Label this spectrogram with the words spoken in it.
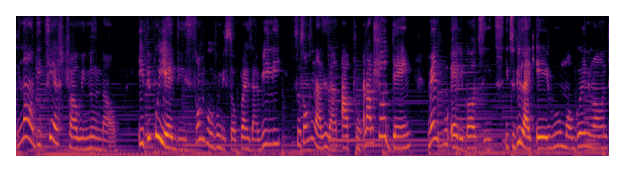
now the T extra we know now. If people hear this, some people even be surprised that really so something like this has happened. And I'm sure then men who heard about it, it would be like a rumor going around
